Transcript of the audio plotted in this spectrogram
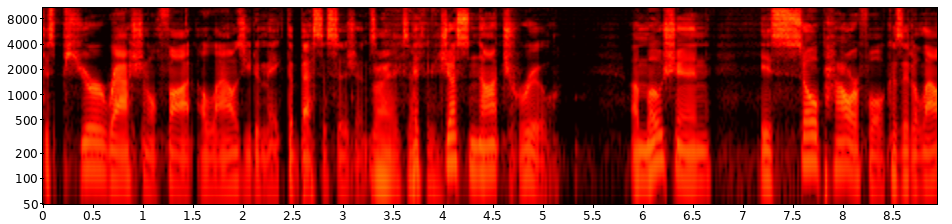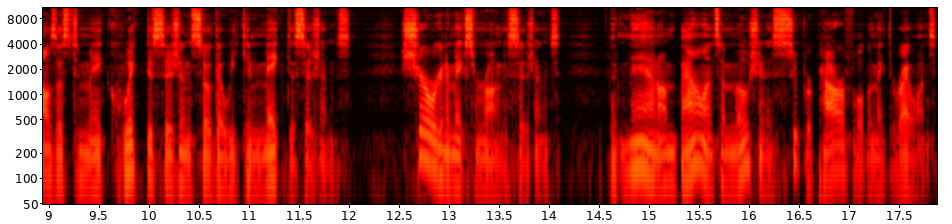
this pure rational thought allows you to make the best decisions. Right, exactly. It's just not true. Emotion is so powerful because it allows us to make quick decisions so that we can make decisions. Sure, we're going to make some wrong decisions, but man, on balance, emotion is super powerful to make the right ones.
